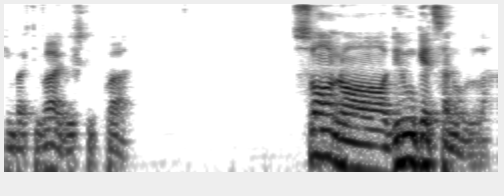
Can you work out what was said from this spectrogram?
in particolare questi qua, sono di lunghezza nulla.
